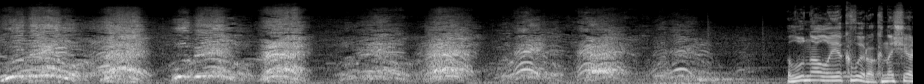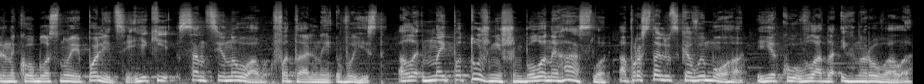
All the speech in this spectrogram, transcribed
Гудимо! Гей! Гудимо! Гей! Лунало як вирок начальнику обласної поліції, який санкціонував фатальний виїзд. Але найпотужнішим було не гасло, а проста людська вимога, яку влада ігнорувала:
